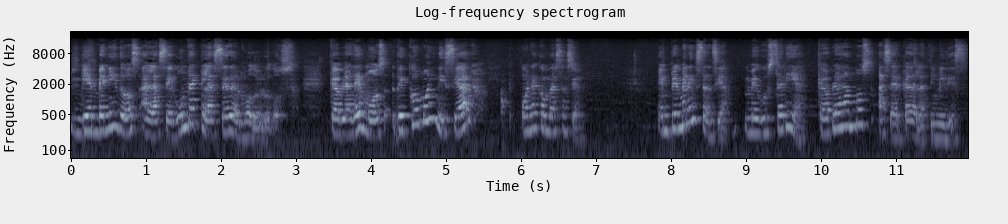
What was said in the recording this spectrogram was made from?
Bienvenidos a la segunda clase del módulo 2, que hablaremos de cómo iniciar una conversación. En primera instancia, me gustaría que habláramos acerca de la timidez,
